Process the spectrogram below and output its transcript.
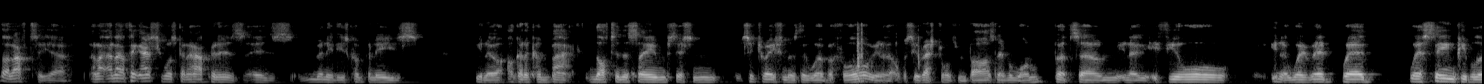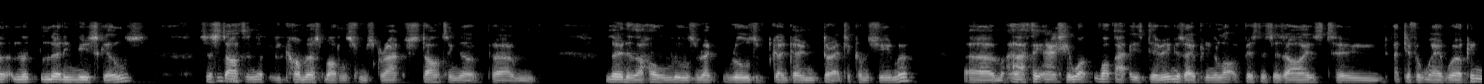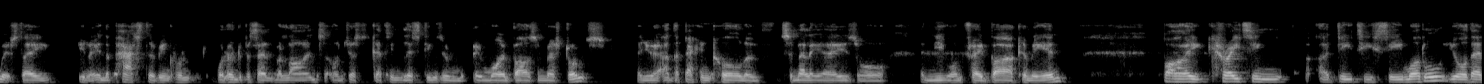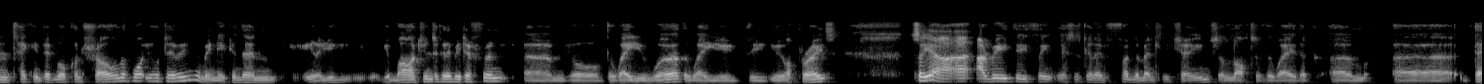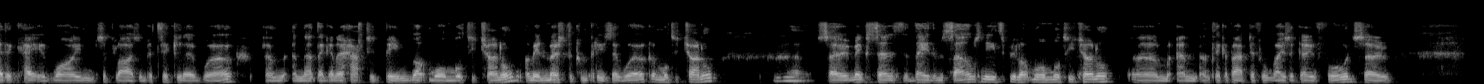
They'll have to, yeah. And I, and I think actually what's going to happen is is many of these companies, you know, are going to come back not in the same position situation as they were before. You know, obviously restaurants and bars never won, but um, you know, if you're, you know, we're we're we're, we're seeing people learning new skills. So mm-hmm. starting mm-hmm. up e-commerce models from scratch, starting up um, learning the whole rules and rules of going direct to consumer. Um, and I think actually what, what that is doing is opening a lot of businesses' eyes to a different way of working, which they, you know, in the past they've been 100% reliant on just getting listings in, in wine bars and restaurants, and you're at the beck and call of sommeliers or a new on-trade buyer coming in. By creating a DTC model, you're then taking a bit more control of what you're doing. I mean, you can then, you know, you, your margins are going to be different. Um, your the way you work, the way you you operate. So yeah, I, I, really do think this is going to fundamentally change a lot of the way that um, uh, dedicated wine suppliers in particular work, and, and, that they're going to have to be a lot more multi-channel. I mean, most of the companies they work are multi-channel, mm-hmm. uh, so it makes sense that they themselves need to be a lot more multi-channel um, and, and think about different ways of going forward. So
